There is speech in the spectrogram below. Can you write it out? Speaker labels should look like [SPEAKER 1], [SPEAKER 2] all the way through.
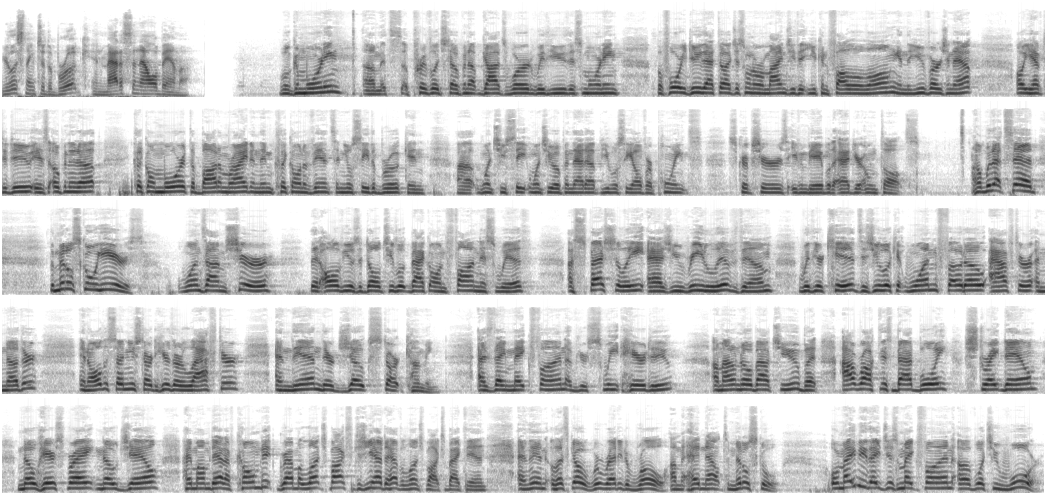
[SPEAKER 1] You're listening to The Brook in Madison, Alabama.
[SPEAKER 2] Well, good morning. Um, it's a privilege to open up God's Word with you this morning. Before we do that, though, I just want to remind you that you can follow along in the YouVersion app. All you have to do is open it up, click on More at the bottom right, and then click on Events, and you'll see the Brook. And uh, once you see, once you open that up, you will see all of our points, scriptures, even be able to add your own thoughts. Um, with that said, the middle school years, ones I'm sure that all of you as adults you look back on fondness with especially as you relive them with your kids, as you look at one photo after another, and all of a sudden you start to hear their laughter, and then their jokes start coming as they make fun of your sweet hairdo. Um, I don't know about you, but I rock this bad boy straight down. No hairspray, no gel. Hey, mom, dad, I've combed it. Grab my lunchbox because you had to have a lunchbox back then. And then let's go. We're ready to roll. I'm heading out to middle school. Or maybe they just make fun of what you wore.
